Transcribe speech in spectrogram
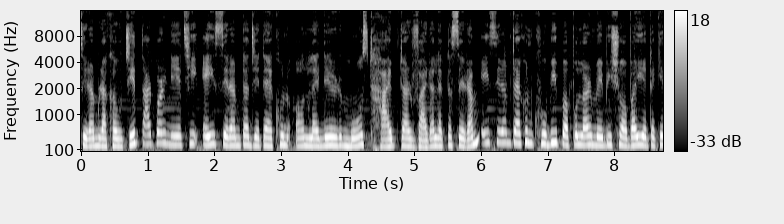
সিরাম রাখা উচিত। তারপরে নিয়েছি এই সিরামটা যেটা এখন অনলাইনের মোস্ট হাইপড আর ভাইরাল একটা সিরাম এই সিরামটা এখন খুবই পপুলার মেবি সবাই এটাকে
